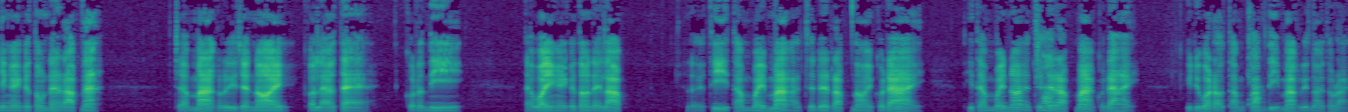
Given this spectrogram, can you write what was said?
ยังไงก็ต้องได้รับนะ จะมากหรือจะน้อยก็แล้วแต่กรณี แต่ว่ายังไงก็ต้องได้รับที่ทำไว้มากอาจจะได้รับน้อยก็ได้ ที่ทำไว้น้อยอาจจะได้รับมากก็ได้ อยู่ที่ว่าเราทำความดีมากหรือน้อยเท่าไหร่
